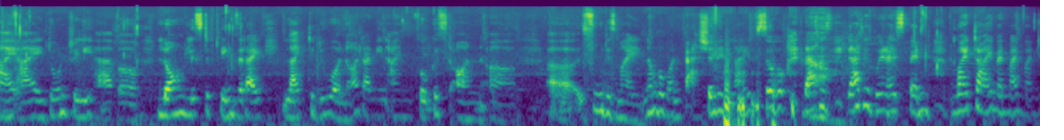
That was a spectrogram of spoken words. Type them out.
I, I don't really have a long list of things that I like to do or not. I mean, I'm focused on uh, uh, food is my number one passion in life. So that is that is where I spend my time and my money.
